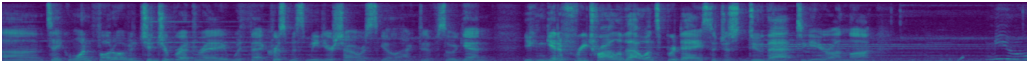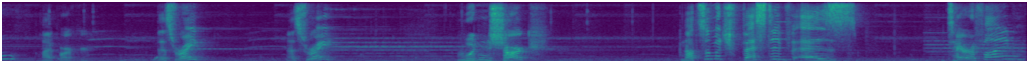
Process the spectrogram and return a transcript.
Uh, take one photo of a gingerbread ray with that Christmas meteor shower skill active. So again, you can get a free trial of that once per day, so just do that to get your unlock. Mew. Hi, Parker. That's right. That's right. Wooden shark. Not so much festive as terrifying,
